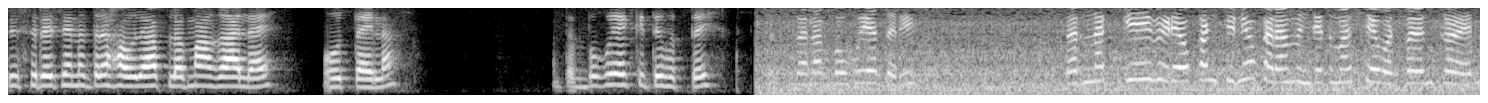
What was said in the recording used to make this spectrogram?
तिसऱ्याच्या नंतर हौदा आपला मागं आलाय ओतायला. आता बघूया किती होतंय. चला बघूया तरी. तर नक्की व्हिडिओ कंटिन्यू करा म्हणजे तुम्हाला शेवटपर्यंत कळेल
